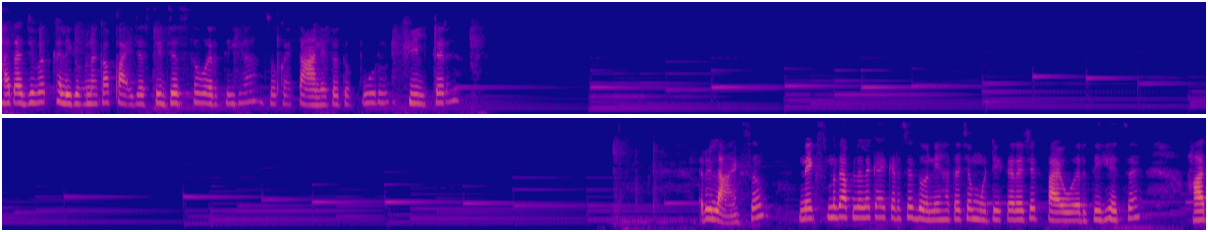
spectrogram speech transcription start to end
हात अजिबात खाली घेऊ नका पाय जास्तीत जास्त वरती घ्या. जो काय ताण येतो तो पूर्ण फील करा रिलॅक्स नेक्स्टमध्ये आपल्याला काय करायचं आहे दोन्ही हाताच्या मुठी करायचे पाय वरती घ्यायचं आहे हात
